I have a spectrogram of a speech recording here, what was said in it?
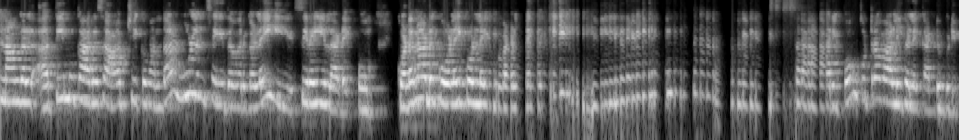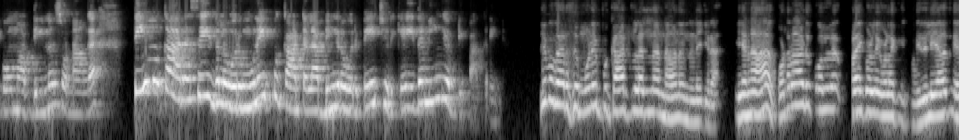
நாங்கள் திமுக அரசு ஆட்சிக்கு வந்தால் ஊழல் செய்தவர்களை சிறையில் அடைப்போம். கொடநாடு கொலை கொள்ளை வழக்கை விசாரிப்போம் குற்றவாளிகளை கண்டுபிடிப்போம் அப்படின்னு சொன்னாங்க. திமுக அரசே இதுல ஒரு முனைப்பு காட்டல அப்படிங்கிற ஒரு பேச்சு இருக்கே இதை நீங்க எப்படி பாக்குறீங்க திமுக அரசு முனைப்பு காட்டலன்னு தான் நானும் நினைக்கிறேன். ஏன்னா கொடநாடு கொள்ளை கொலை கொள்ளை வழக்கு இதுலயாவது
